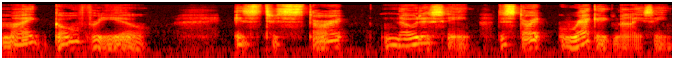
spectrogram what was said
My goal for you is to start noticing, to start recognizing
